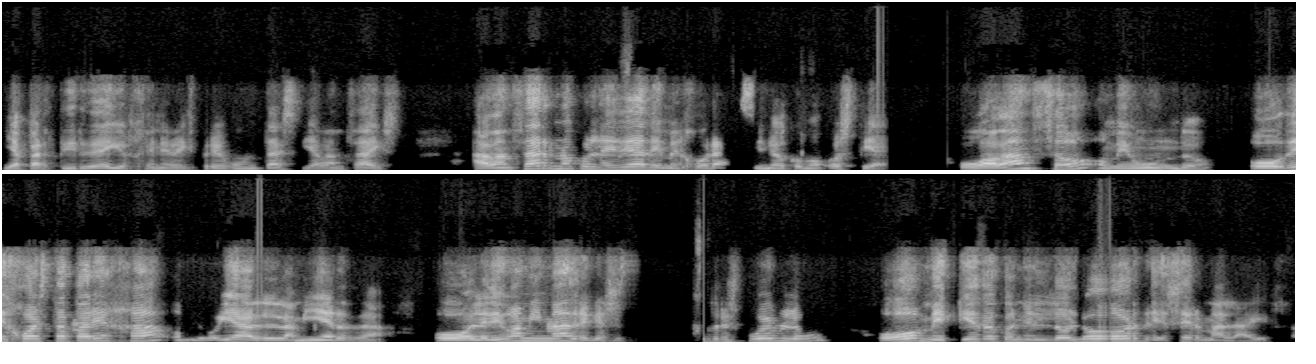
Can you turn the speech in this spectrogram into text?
Y a partir de ahí os generáis preguntas y avanzáis. Avanzar no con la idea de mejorar, sino como, hostia, o avanzo o me hundo, o dejo a esta pareja o me voy a la mierda, o le digo a mi madre que se está en tres pueblos, o me quedo con el dolor de ser mala hija.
